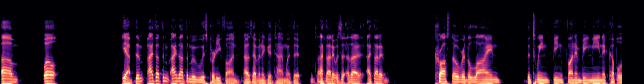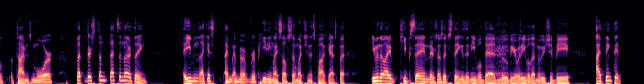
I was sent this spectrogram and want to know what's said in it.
Um, well, yeah. The, I thought the I thought the movie was pretty fun. I was having a good time with it. I thought it was. I thought I thought it crossed over the line between being fun and being mean a couple of times more. But there's some. That's another thing. Even I guess I'm, I'm repeating myself so much in this podcast, but even though I keep saying there's no such thing as an Evil Dead movie or what Evil Dead movie should be, I think that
